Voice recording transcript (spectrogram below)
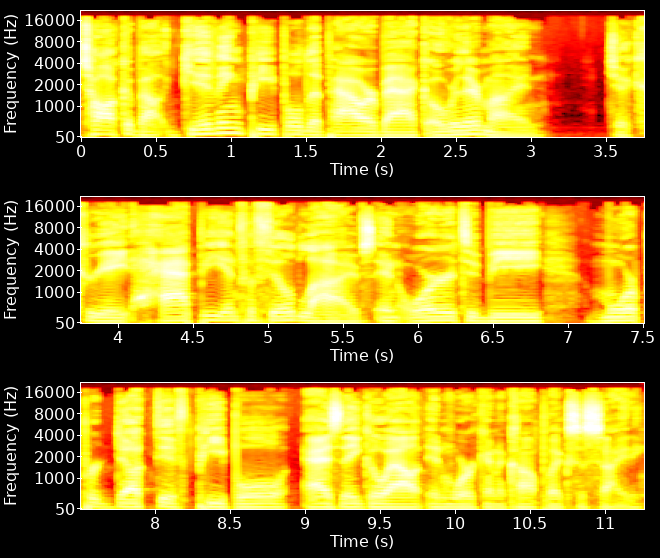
talk about giving people the power back over their mind to create happy and fulfilled lives in order to be more productive people as they go out and work in a complex society.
